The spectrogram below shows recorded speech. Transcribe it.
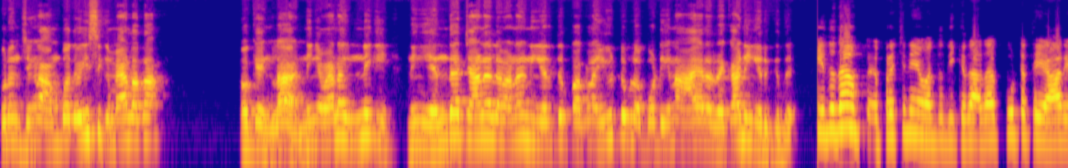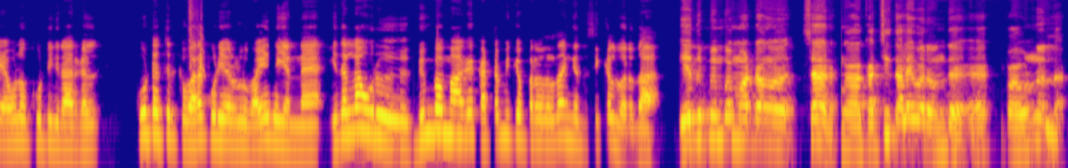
புரிஞ்சுங்களா? ஐம்பது வயசுக்கு மேலதான் ஓகேங்களா? நீங்க வேணா இன்னைக்கு நீங்க எந்த சேனல்ல வேணா நீங்க எடுத்து பார்க்கலாம். யூடியூப்ல போட்டீங்கன்னா ஆயிரம் ரெக்கார்டிங் இருக்குது. இதுதான் பிர- பிரச்சனையை வந்து அதாவது கூட்டத்தை யார் எவ்வளவு கூட்டுகிறார்கள்? கூட்டத்திற்கு வரக்கூடியவர்கள் வயது என்ன? இதெல்லாம் ஒரு பிம்பமாக கட்டமைக்கப்படுறதுல தான் இங்க இந்த சிக்கல் வருதா? எது பிம்ப மாட்டாங்க? சார் கட்சி தலைவர் வந்து இப்ப ஒண்ணும் இல்ல.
